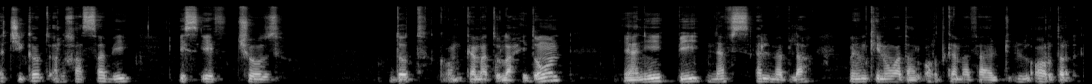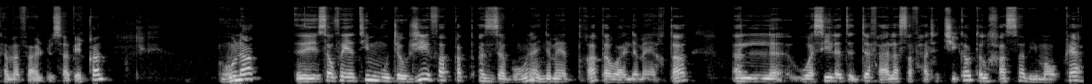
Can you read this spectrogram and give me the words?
ال checkout الخاصة ب sfchoose.com كما تلاحظون يعني بنفس المبلغ. ويمكن وضع ال order كما فعلت ال order كما فعلت سابقا. هنا آه، سوف يتم توجيه فقط الزبون عندما يضغط أو عندما يختار وسيلة الدفع على صفحة ال checkout الخاصة بموقع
